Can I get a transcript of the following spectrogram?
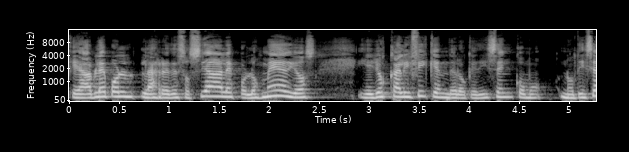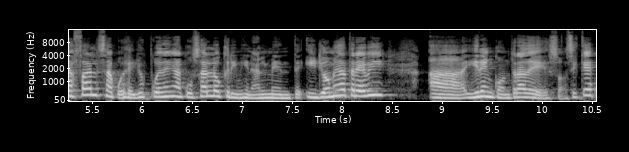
que hable por las redes sociales, por los medios, y ellos califiquen de lo que dicen como noticia falsa, pues ellos pueden acusarlo criminalmente. Y yo me atreví a ir en contra de eso. Así que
